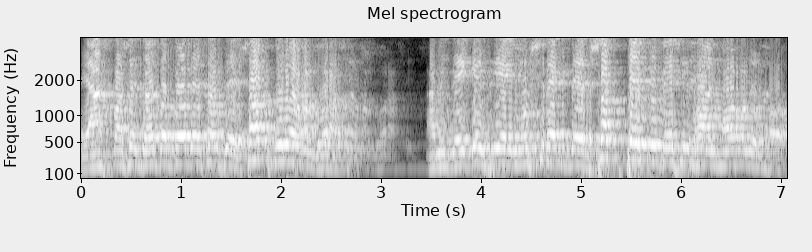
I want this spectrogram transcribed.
এই আশপাশে যত প্রদেশ আছে, সবগুলো আমার ঘর আসে আমি দেখেছি এই মুশরেকদের সবচেয়ে বেশি ভয়, মরণের ভয়।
